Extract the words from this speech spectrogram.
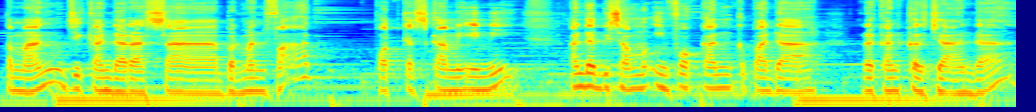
Teman, jika Anda rasa bermanfaat podcast kami ini, Anda bisa menginfokan kepada rekan kerja Anda,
